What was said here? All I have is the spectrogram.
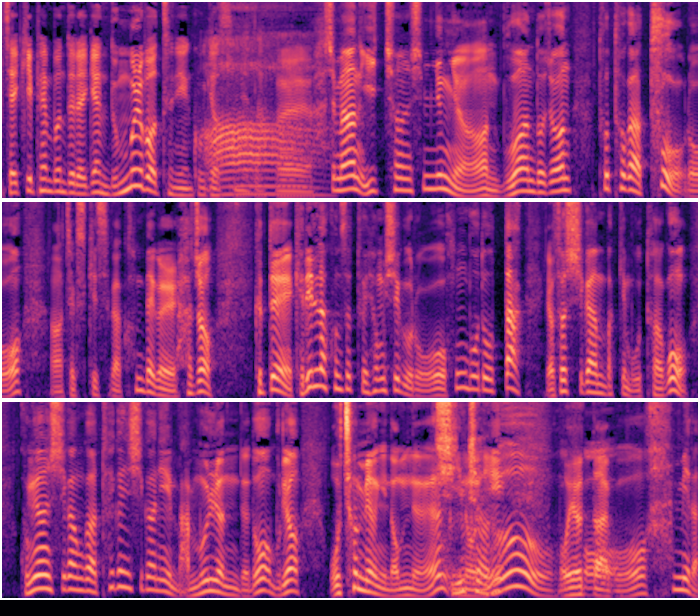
제키 팬분들에겐 눈물 버튼인 곡이었습니다. 아. 네, 하지만 2016년 무한도전 토토가 2로 어, 잭스키스 가 컴백을 하죠. 그때 게릴라 콘서트 형식으로 홍보도 딱 6시간밖에 못하고 공연 시간과 퇴근 시간이 맞물렸는데도 무려 5천 명이 넘는 인원이 진짜로? 모였다고 합니다.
